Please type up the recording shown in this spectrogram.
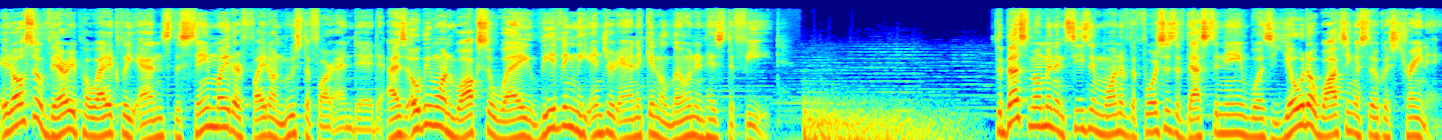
It also very poetically ends the same way their fight on Mustafar ended, as Obi-Wan walks away, leaving the injured Anakin alone in his defeat. The best moment in season 1 of The Forces of Destiny was Yoda watching Ahsoka's training.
